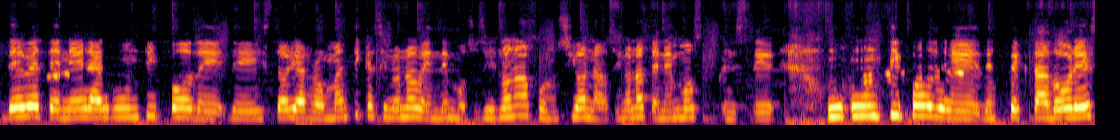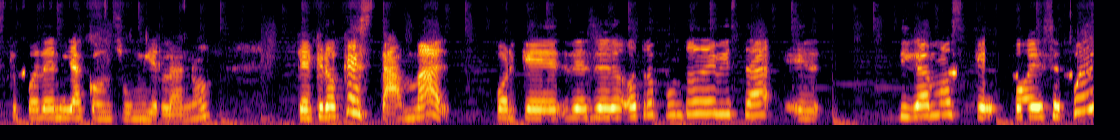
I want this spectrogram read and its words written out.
debe tener algún tipo de, historia romántica, si no, no vendemos, o si no, no funciona, o si no, no tenemos este, un, tipo de, espectadores que pueden ir a consumirla, ¿no? Que creo que está mal, porque desde otro punto de vista, eh, digamos que pues, se pueden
